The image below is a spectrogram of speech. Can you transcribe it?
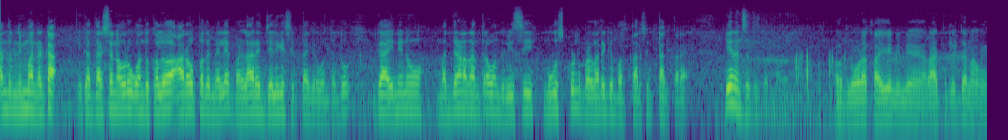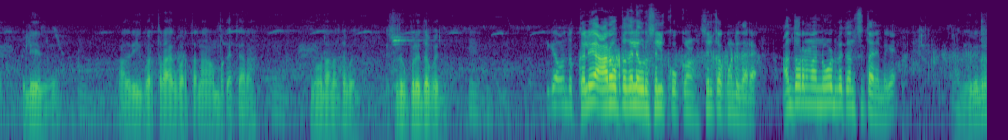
ಅಂದ್ರೆ ನಿಮ್ಮ ನಟ ಈಗ ದರ್ಶನ್ ಅವರು ಒಂದು ಕಲು ಆರೋಪದ ಮೇಲೆ ಬಳ್ಳಾರಿ ಜೈಲಿಗೆ ಶಿಫ್ಟ್ ಆಗಿರುವಂಥದ್ದು ಈಗ ಇನ್ನೇನು ಮಧ್ಯಾಹ್ನ ನಂತರ ಒಂದು ವಿ ಸಿ ಮುಗಿಸ್ಕೊಂಡು ಬಳ್ಳಾರಿಗೆ ಬರ್ತಾರೆ ಶಿಫ್ಟ್ ಆಗ್ತಾರೆ. ಏನು ಅನ್ಸುತ್ತೆ ಸರ್? ಅವ್ರು ನೋಡೋಕ್ಕಾಗಿ ನಿನ್ನೆ ರಾತ್ರಿಲಿದ್ದ ನಾವು ಇಲ್ಲೇ ಇದ್ದೀವಿ ಆದರೆ ಈಗ ಬರ್ತಾರ ಆಗ ಬರ್ತಾನ ಅಂಬಕತ್ತಾರ ನೋಡೋಣ ಅಂತ ಬಂದ್ವಿ. ಸಿರುಗುಪ್ಪಲಿದ್ದ ಬಂದ್ವಿ. ಈಗ ಒಂದು ಕಲೆ ಆರೋಪದಲ್ಲಿ ಅವರು ಸಿಲ್ಕ್ ಸಿಲ್ಕಾಕೊಂಡಿದ್ದಾರೆ ಅಂಥವ್ರನ್ನ ನೋಡ್ಬೇಕು ಅನ್ಸುತ್ತಾ ನಿಮಗೆ? ಅದು ಹೇಳಿದ್ರೆ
